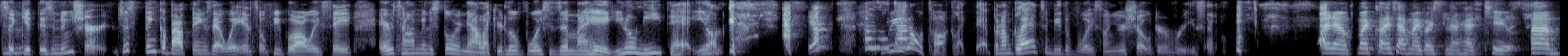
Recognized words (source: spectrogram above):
to mm-hmm. get this new shirt. Just think about things that way. And so people always say, every time I'm in the store now, like your little voice is in my head. You don't need that. You don't. yeah. I'm like, we, I don't talk like that, but I'm glad to be the voice on your shoulder of reason. I know my clients have my voice in their head too. Um,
